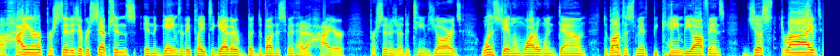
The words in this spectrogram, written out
a higher percentage of receptions in the games that they played together, but Devonta Smith had a higher percentage of the team's yards. Once Jaylen Waddle went down, Devonta Smith became the offense, just thrived,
